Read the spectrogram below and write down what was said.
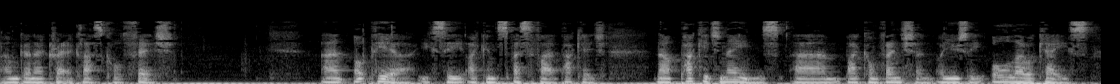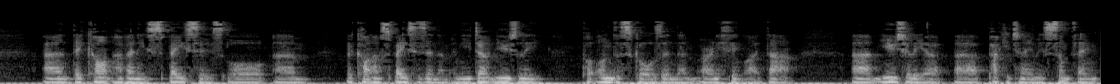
I'm going to create a class called fish and up here you see I can specify a package now package names um, by convention are usually all lowercase and they can't have any spaces or um, they can't have spaces in them and you don't usually put underscores in them or anything like that. Um, usually a, a, package name is something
